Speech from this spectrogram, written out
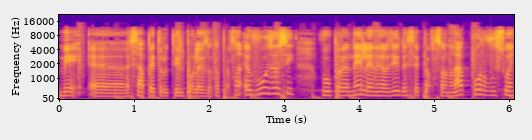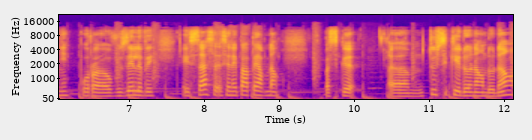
mais ça peut être utile pour les autres personnes. Et vous aussi, vous prenez l'énergie de ces personnes-là pour vous soigner, pour vous élever. Et ça, ce n'est pas perdant. Parce que euh, tout ce qui est donnant-donnant,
